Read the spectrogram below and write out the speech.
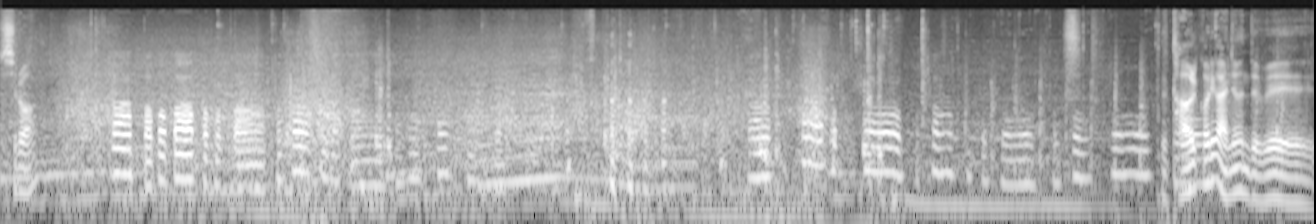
싫어? 닿을 거리가 아니었는데 왜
